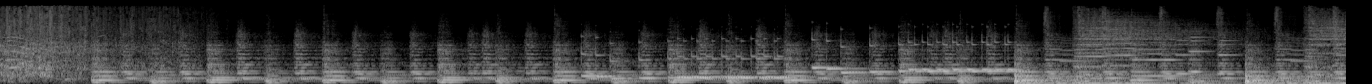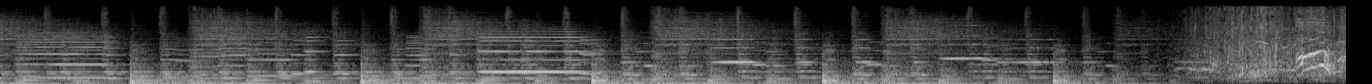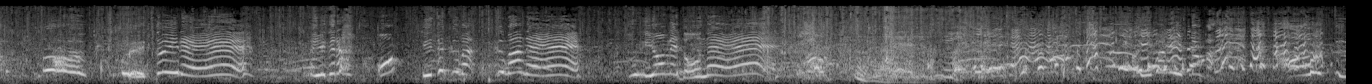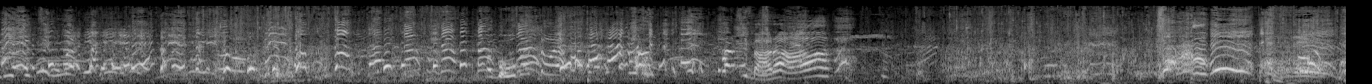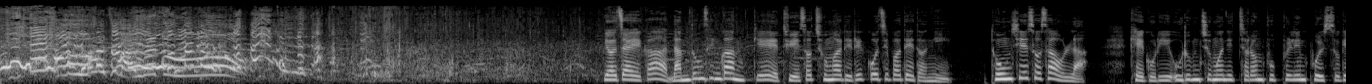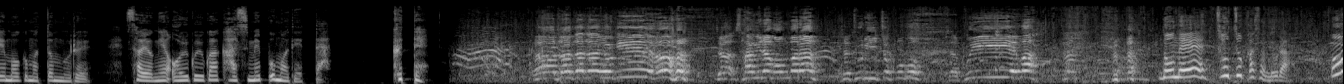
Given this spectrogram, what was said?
여자애가 남동생과 함께 뒤에서 종아리를 꼬집어대더니 동시에 솟아올라 개구리 울음주머니처럼 부풀린 볼 속에 머금었던 물을 서영의 얼굴과 가슴에 뿜어댔다. 그때 자, 자, 자, 자, 여기. 어. 자, 상이랑 엄마랑 자, 둘이 이쪽 보고. 자, V 해봐. 너네 저쪽 가서 놀아. 어?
